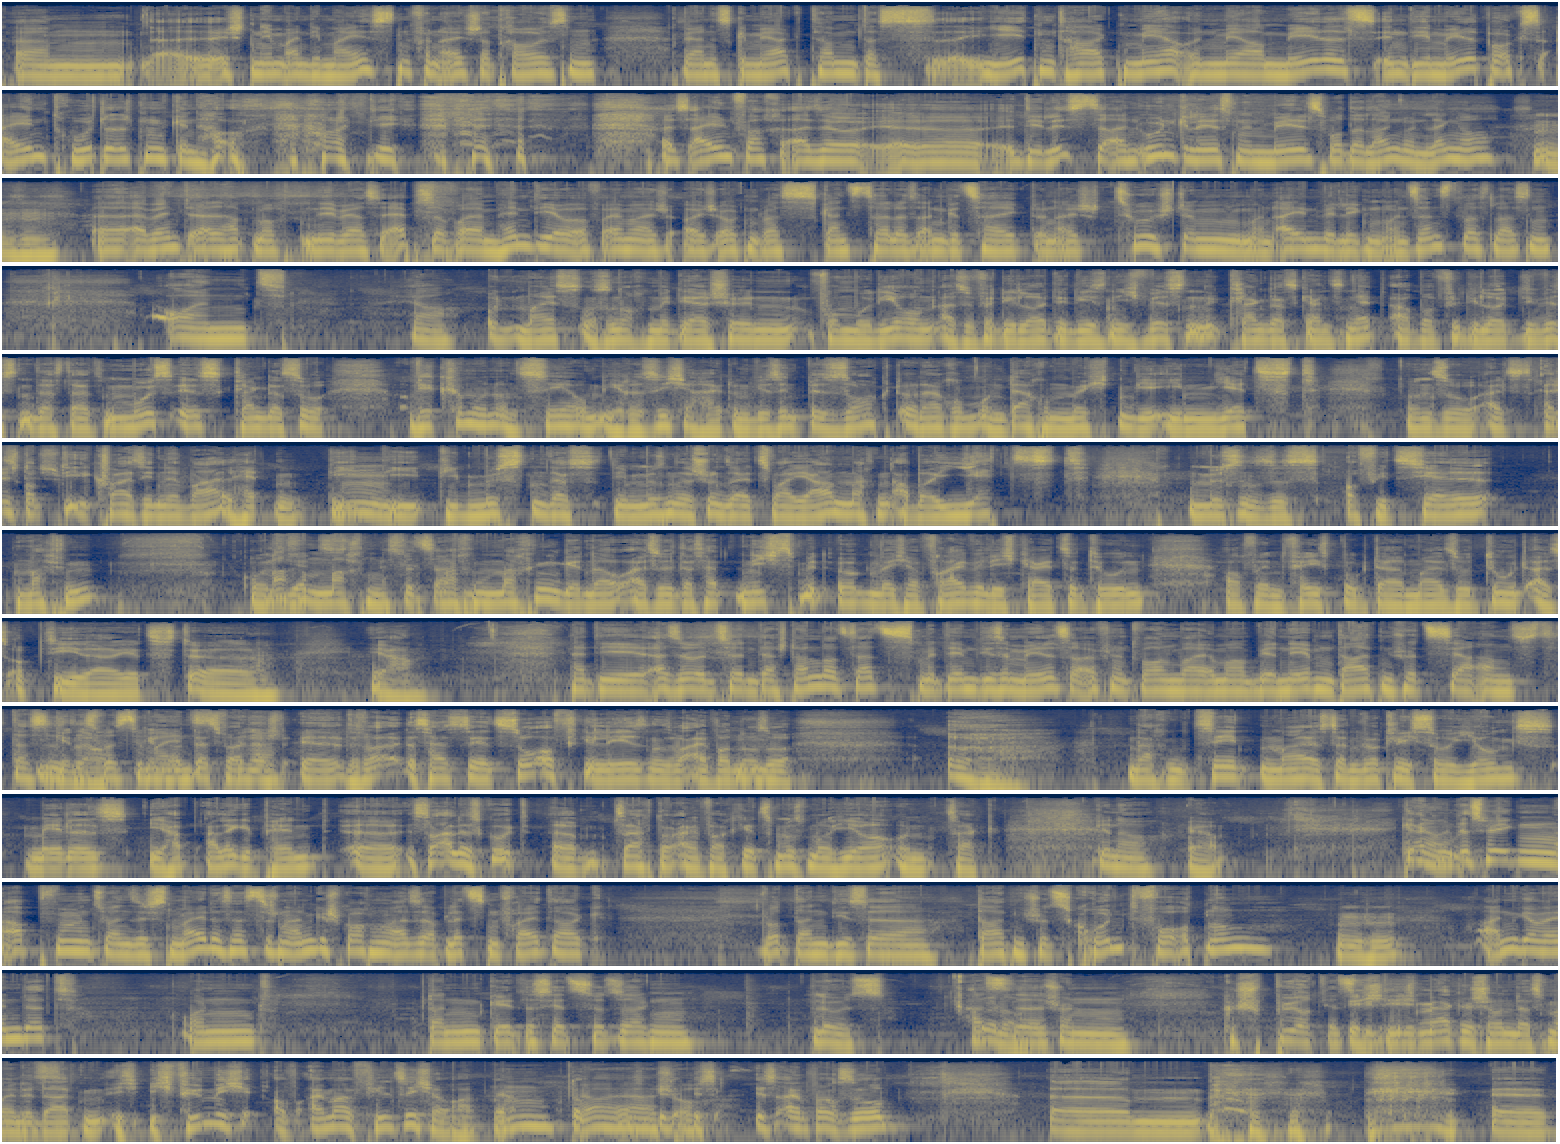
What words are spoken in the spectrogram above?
Ähm, äh, ich nehme an, die meisten von euch da draußen werden es gemerkt haben, dass jeden Tag mehr und mehr Mails in die Mailbox eintrudelten, genau. Und die es einfach, also äh, die Liste an ungelesenen Mails wurde lang und länger. Mhm. Äh, eventuell habt noch diverse Apps auf eurem Handy, auf einmal euch, euch irgendwas ganz Tolles angezeigt und euch zustimmen und einwilligen und sonst was lassen. Und ja. Und meistens noch mit der schönen Formulierung, also für die Leute, die es nicht wissen, klang das ganz nett, aber für die Leute, die wissen, dass das muss ist, klang das so, wir kümmern uns sehr um ihre Sicherheit und wir sind besorgt darum und darum möchten wir ihnen jetzt und so, als, als ob die quasi eine Wahl hätten. Die, mhm. die, die müssten das, die müssen das schon seit zwei Jahren machen, aber jetzt müssen sie es offiziell machen. Und machen, machen. Machen, machen, genau. Also das hat nichts mit irgendwelcher Freiwilligkeit zu tun, auch wenn Facebook da mal so tut, als ob die da jetzt, äh, ja, na, die, also der Standardsatz, mit dem diese Mails eröffnet waren, war immer, wir nehmen Datenschutz sehr ernst. Das ist genau, das, was du genau, meinst. Das, war genau. der, das, war, das hast du jetzt so oft gelesen, das war einfach nur mhm. so, oh, nach dem zehnten Mal ist dann wirklich so, Jungs, Mädels, ihr habt alle gepennt, äh, ist doch alles gut. Ähm, sag doch einfach, jetzt muss man hier und zack. Genau. Ja. Genau, und deswegen ab 25. Mai, das hast du schon angesprochen, also ab letzten Freitag wird dann diese Datenschutzgrundverordnung mhm. angewendet und dann geht es jetzt sozusagen los. Hast genau. du schon gespürt jetzt? Ich, ich, merke schon, dass meine Daten, ich, ich fühle mich auf einmal viel sicherer. Ja, mhm, doch, ja, ja, ist, ist, ist, einfach so. Ähm, äh,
